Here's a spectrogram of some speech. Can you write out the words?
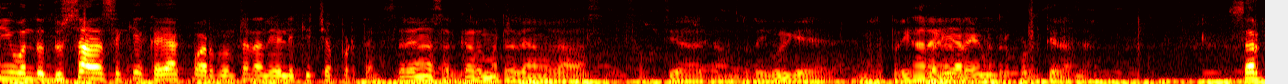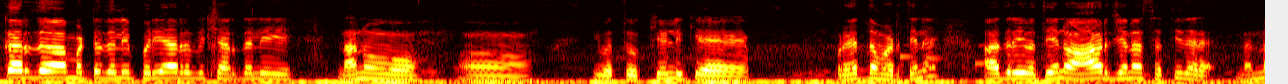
ಈ ಒಂದು ದುಸ್ಸಾಹಸಕ್ಕೆ ಕೈ ಹಾಕಬಾರ್ದು ಅಂತ ನಾನು ಹೇಳಲಿಕ್ಕೆ ಇಚ್ಛೆಪಡ್ತೇನೆ. ಸರ್ ಏನೋ ಸರ್ಕಾರ ಮಟ್ಟದಲ್ಲಿ ಏನಾರ ಸತ್ಯ ಅಂದ್ರೆ ಇವರಿಗೆ ಏನಾದ್ರು ಪರಿಹಾರ ಪರಿಹಾರ ಏನಾದರೂ ಕೊಡ್ತೀರಾ ಸರ್? ಸರ್ಕಾರದ ಮಟ್ಟದಲ್ಲಿ ಪರಿಹಾರದ ವಿಚಾರದಲ್ಲಿ ನಾನು ಇವತ್ತು ಕೇಳಲಿಕ್ಕೆ ಪ್ರಯತ್ನ ಮಾಡ್ತೇನೆ. ಆದರೆ ಇವತ್ತೇನು ಆರು ಜನ ಸತ್ತಿದ್ದಾರೆ. ನನ್ನ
